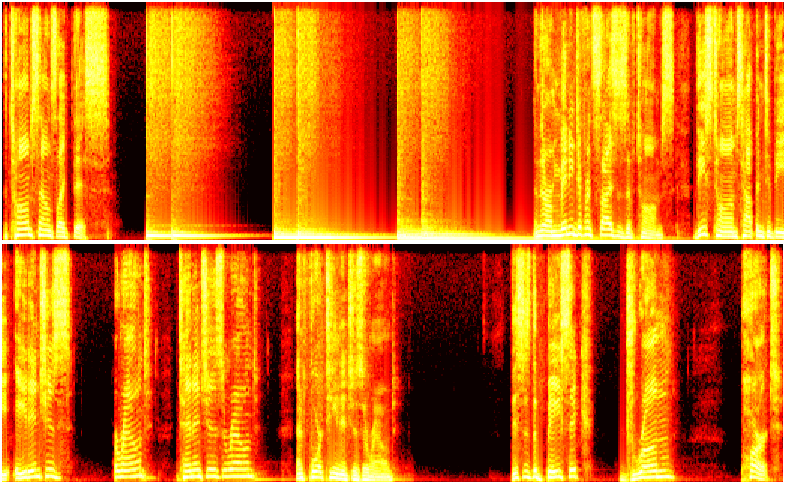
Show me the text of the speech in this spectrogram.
The tom sounds like this. And there are many different sizes of toms. These toms happen to be 8 inches around, 10 inches around, and 14 inches around. This is the basic drum part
